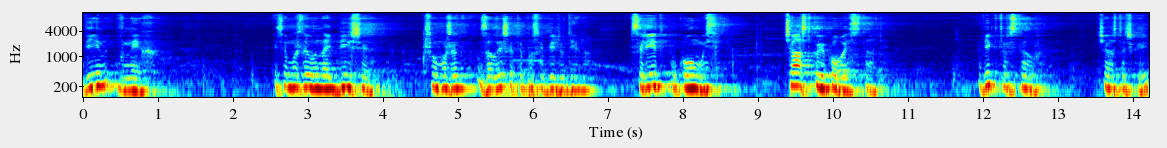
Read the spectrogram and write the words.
він в них. І це, можливо, найбільше, що може залишити по собі людина. Слід у комусь, часткою когось стати. Віктор став часточкою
